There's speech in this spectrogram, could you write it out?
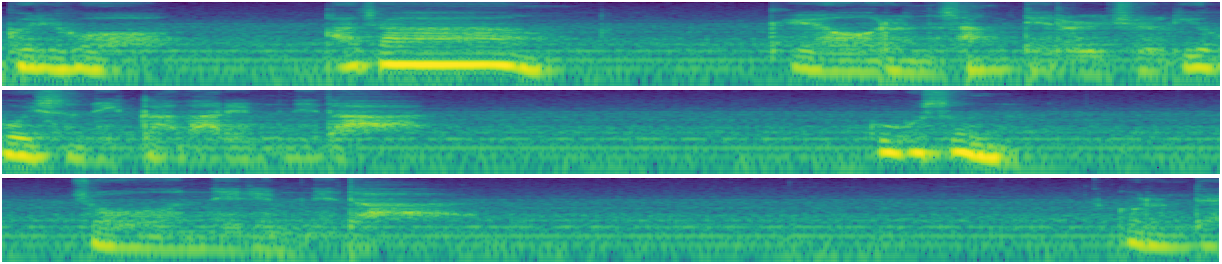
그리고 가장 게으른 상태를 즐기고 있으니까 말입니다. 그것은 좋은 일입니다. 그런데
